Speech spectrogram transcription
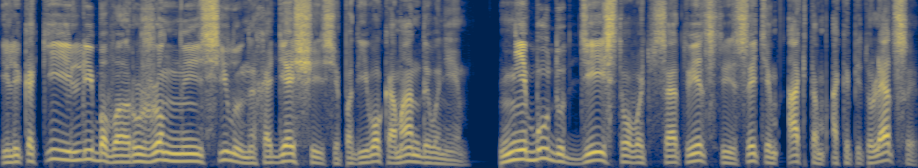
или какие-либо вооруженные силы, находящиеся под его командованием, не будут действовать в соответствии с этим актом о капитуляции,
